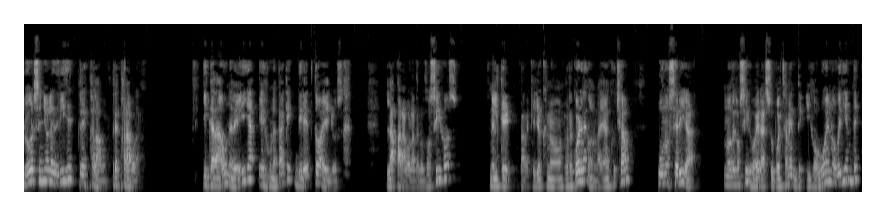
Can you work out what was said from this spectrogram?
Luego el Señor le dirige tres, palabras, tres parábolas. Y cada una de ellas es un ataque directo a ellos. La parábola de los dos hijos, en el que, para aquellos que no lo recuerden o no lo hayan escuchado, uno sería, uno de los hijos era el supuestamente hijo bueno, obediente,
